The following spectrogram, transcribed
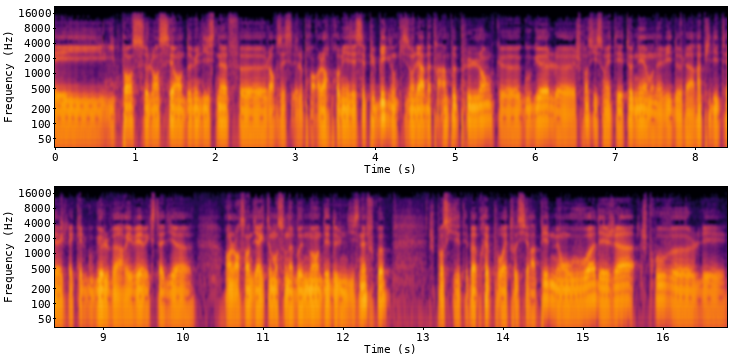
Et ils, ils pensent se lancer en 2019 euh, leurs, essais- leurs premiers essais publics. Donc ils ont l'air d'être un peu plus lents que Google. Je pense qu'ils ont été étonnés, à mon avis, de la rapidité avec laquelle Google va arriver avec Stadia en lançant directement son abonnement dès 2019, quoi. Je pense qu'ils n'étaient pas prêts pour être aussi rapides, mais on voit déjà, je trouve, les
